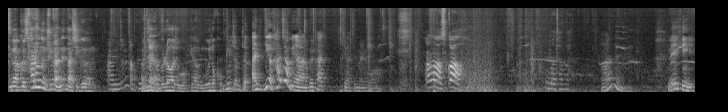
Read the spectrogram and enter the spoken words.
누나 그 사료는 주면 안 된다 지금. 안 준다. 완전히 안 불러가지고 그냥 물 넣고 물 좀 더. 아니, 네가 가자 그냥. 그걸 가져가지 말고. 아나 숟가락. 엄마 잡아. 아니. 레이.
